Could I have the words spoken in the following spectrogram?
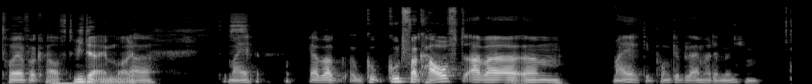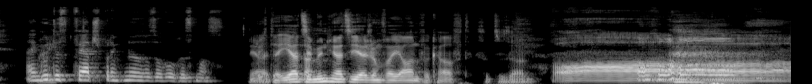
teuer verkauft. Wieder einmal. Ja, Mei. Ja, aber gut, gut verkauft, aber ähm, Mei, die Punkte bleiben halt in München. Ein Mei. gutes Pferd springt nur so hoch es muss. Ja, Richtig. der ERC München hat sich ja schon vor Jahren verkauft, sozusagen. Oh. oh.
